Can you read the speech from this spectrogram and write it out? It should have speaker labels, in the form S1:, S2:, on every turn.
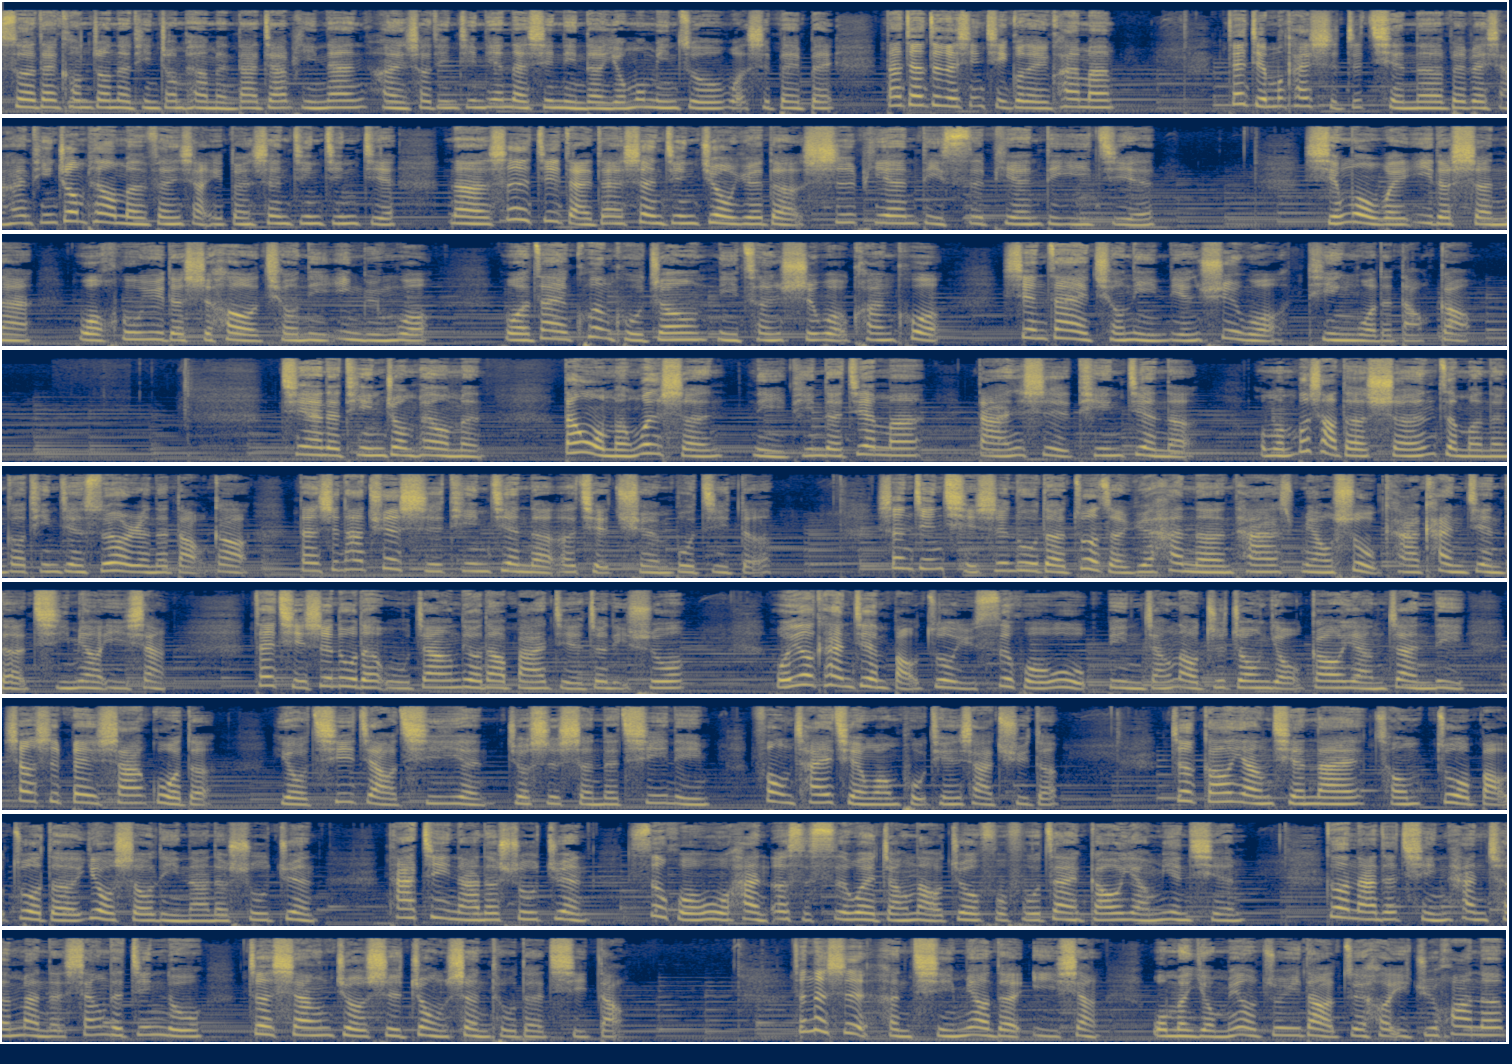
S1: 所有在空中的听众朋友们，大家平安，欢迎收听今天的心灵的游牧民族，我是贝贝。大家这个星期过得愉快吗？在节目开始之前呢，贝贝想和听众朋友们分享一段圣经经节，那是记载在圣经旧约的诗篇第四篇第一节：“行我为义的神啊，我呼吁的时候，求你应允我。”我在困苦中，你曾使我宽阔。现在求你连续我，听我的祷告。亲爱的听众朋友们，当我们问神：“你听得见吗？”答案是听见了。我们不晓得神怎么能够听见所有人的祷告，但是他确实听见了，而且全部记得。圣经启示录的作者约翰呢，他描述他看见的奇妙异象，在启示录的五章六到八节这里说：“我又看见宝座与四活物，并长老之中有羔羊站立，像是被杀过的，有七角七眼，就是神的七灵，奉差遣往普天下去的。这羔羊前来，从坐宝座的右手里拿了书卷。”他既拿了书卷，四活物和二十四位长老就俯伏在羔羊面前，各拿着琴和盛满了香的金炉，这香就是众圣徒的祈祷。真的是很奇妙的意象。我们有没有注意到最后一句话呢？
